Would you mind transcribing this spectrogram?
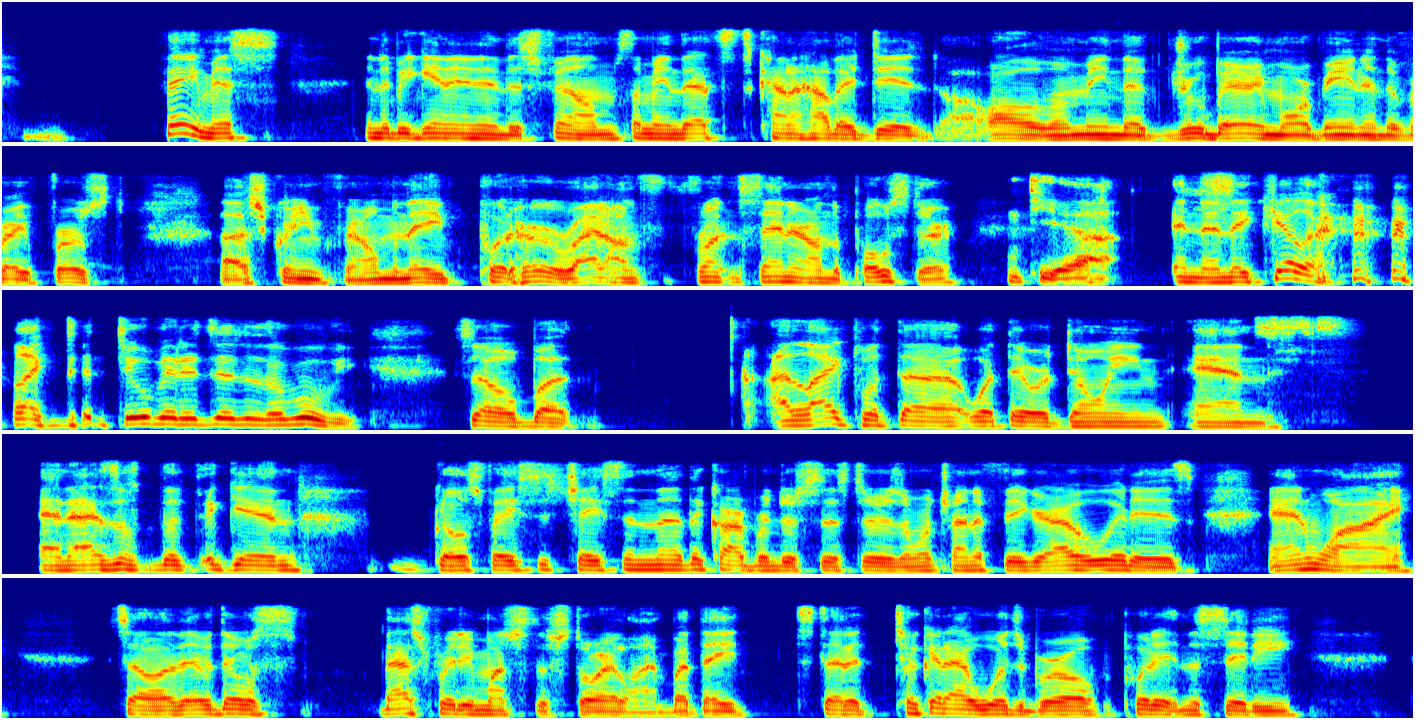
famous in the beginning of this film. So, I mean, that's kind of how they did all of them. I mean, the Drew Barrymore being in the very first uh, Scream film, and they put her right on front and center on the poster Yeah. uh, and then they kill her like two minutes into the movie. So, but I liked what the what they were doing, and and as of the again, Ghostface is chasing the, the Carpenter sisters, and we're trying to figure out who it is and why. So there there was that's pretty much the storyline. But they instead of took it out of Woodsboro, put it in the city,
